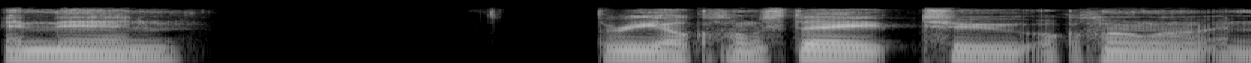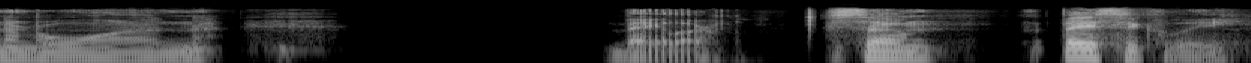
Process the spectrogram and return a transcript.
And then three Oklahoma State, two Oklahoma, and number one Baylor. So basically,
